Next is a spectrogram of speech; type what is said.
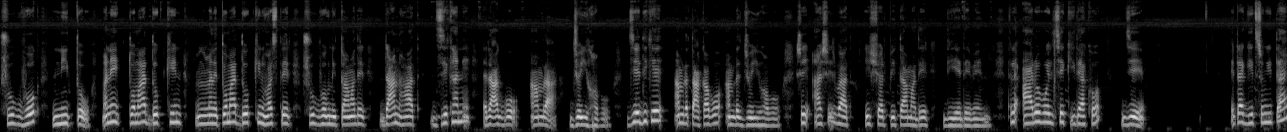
সুখ ভোগ নিত্য। মানে তোমার দক্ষিণ মানে তোমার দক্ষিণ হস্তের সুখ ভোগ নিত্য। আমাদের ডান হাত যেখানে রাখব আমরা জয়ী হব। যেদিকে আমরা তাকাবো আমরা জয়ী হব। সেই আশীর্বাদ ঈশ্বর পিতা আমাদের দিয়ে দেবেন। তাহলে আরও বলছে কি দেখো যে এটা গীত সংহিতায়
